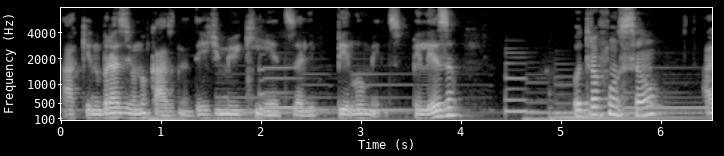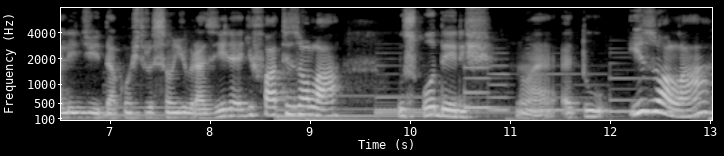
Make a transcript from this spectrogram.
Aqui no Brasil, no caso, né? Desde 1500 ali, pelo menos. Beleza? Outra função ali de, da construção de Brasília é de fato isolar os poderes, não é? É tu isolar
